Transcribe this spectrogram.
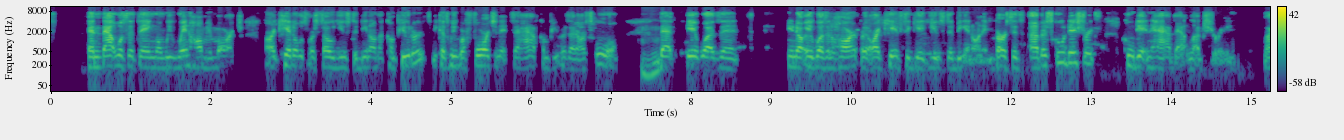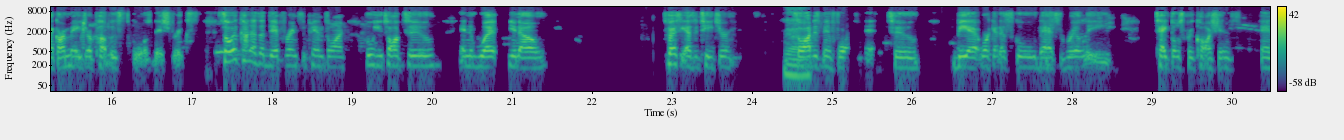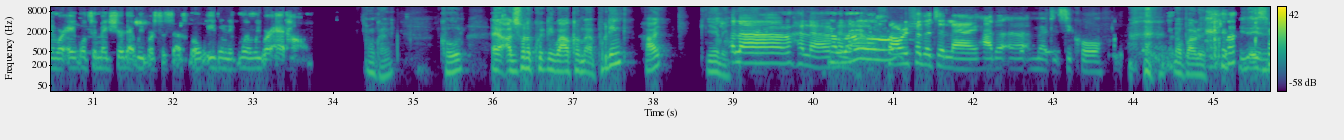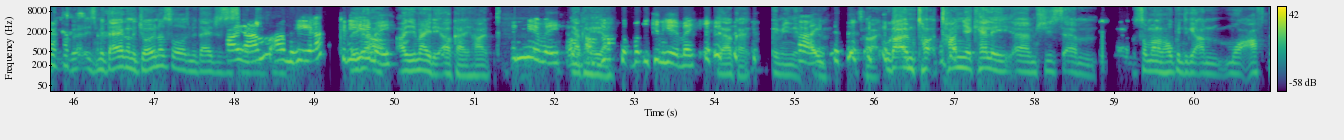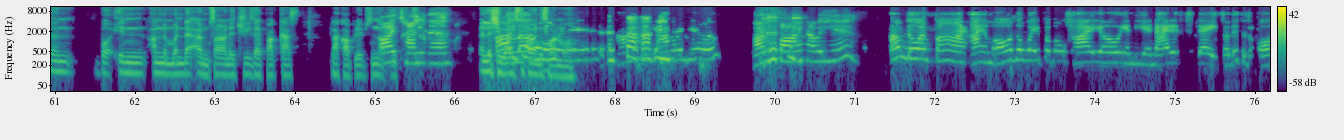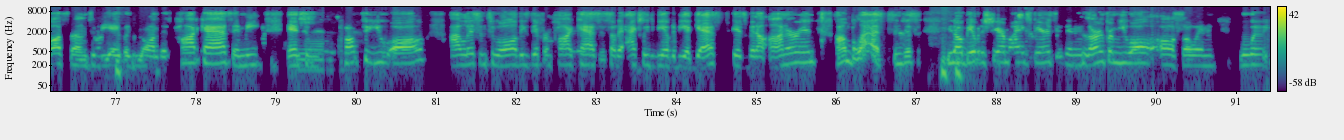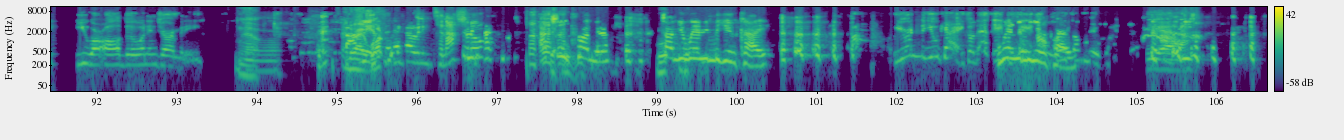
And that was the thing when we went home in March. Our kiddos were so used to being on the computers because we were fortunate to have computers at our school Mhm. that it wasn't, you know, it wasn't hard for our kids to get used to being on it versus other school districts who didn't have that luxury, like our major public schools districts. So it kind of is a difference, depends on who you talk to and what, you know, especially as a teacher. Yeah. So I've just been fortunate to be at work at a school that's really take those precautions and we're able to make sure that we were successful even if, when we were at home. Okay, cool. Hey, I just want to quickly welcome uh, Pudding. Hi, can you hear me? Hello, hello, hello, Hello. Sorry for the delay. Had an uh, emergency call. no problem. Is, is Medea going to join us or is Medea just? I am. I'm here. Can you Are hear gonna- me? Oh, you made it. Okay, hi. Can you hear me? Yeah, I I'm, can I'm hear you. locked up, but you can hear me. Yeah, okay. I mean, yeah, Hi. yeah, it's all right. We got um, Ta- Tanya Kelly. Um, she's um someone I'm hoping to get on more often, but in on the Monday. I'm sorry, on the Tuesday podcast. Black Uplips. Not Hi, Tanya. unless she Hi, wants to go on this one more. How are you? I'm fine. How are you? I'm doing fine. I am all the way from Ohio in the United States. So this is awesome to be able to be on this podcast and meet and to talk to you all. I listen to all these different podcasts, and so to actually to be able to be a guest, it's been an honor, and I'm blessed, and just you know be able to share my experiences and learn from you all also, and what you are all doing in Germany. Yeah. Yeah. Anyway, what, they're going international. Actually, Tanya, Tanya, we're in the UK. You're in the UK, so that's We're in the interesting. UK. yeah.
